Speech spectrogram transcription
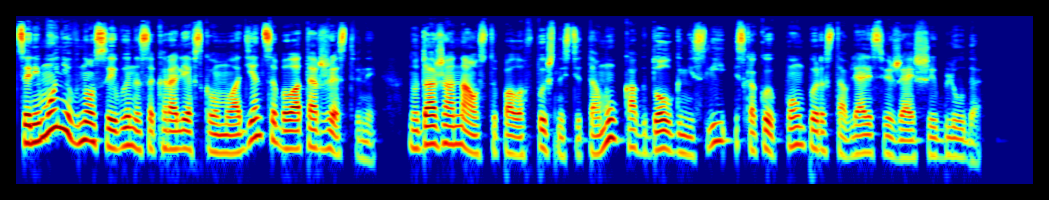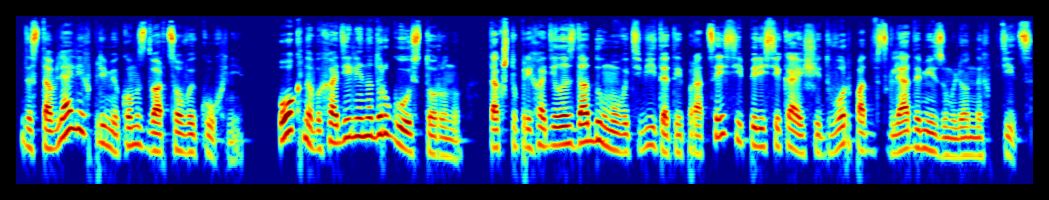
Церемония вноса и выноса королевского младенца была торжественной, но даже она уступала в пышности тому, как долго несли и с какой помпой расставляли свежайшие блюда. Доставляли их прямиком с дворцовой кухни. Окна выходили на другую сторону, так что приходилось додумывать вид этой процессии, пересекающей двор под взглядами изумленных птиц.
